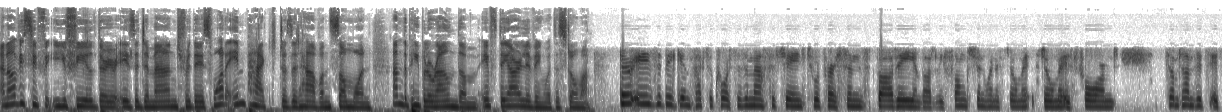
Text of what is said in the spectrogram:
And obviously, you feel there is a demand for this. What impact does it have on someone and the people around them if they are living with a stoma? There is a big impact, of course. There's a massive change to a person's body and bodily function when a stoma, stoma is formed sometimes it's it's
